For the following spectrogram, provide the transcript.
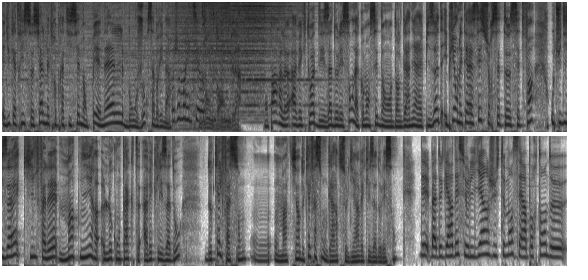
éducatrice sociale, maître praticienne en PNL. Bonjour Sabrina. Bonjour Maurizio. Grand angle. On parle avec toi des adolescents, on a commencé dans, dans le dernier épisode, et puis on était resté sur cette, cette fin où tu disais qu'il fallait maintenir le contact avec les ados. De quelle façon on, on maintient, de quelle façon on garde ce lien avec les adolescents? Bah, de garder ce lien, justement, c'est important de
